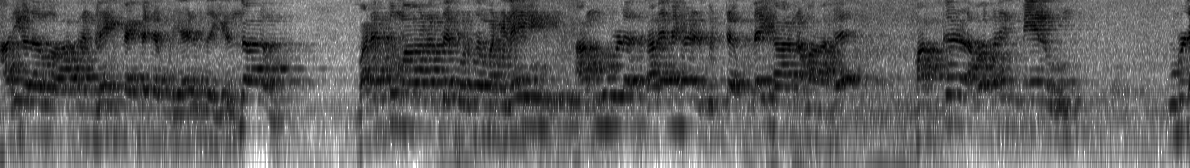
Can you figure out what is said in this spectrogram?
அதிகளவு ஆசனங்களை கைப்பற்றக்கூடிய இருந்தது இருந்தாலும் வடக்கு மாகாணத்தை பொறுத்த மட்டிலே அங்குள்ள தலைமைகள் விட்ட பிழை காரணமாக மக்கள் அவர்களின் மேல் உள்ள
